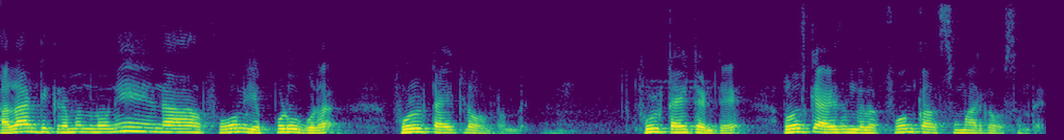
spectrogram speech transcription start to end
అలాంటి క్రమంలోనే నా ఫోన్ ఎప్పుడూ కూడా ఫుల్ టైట్లో ఉంటుంది. ఫుల్ టైట్ అంటే రోజుకి ఐదు వందల ఫోన్ కాల్స్ సుమారుగా వస్తుంటాయి.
